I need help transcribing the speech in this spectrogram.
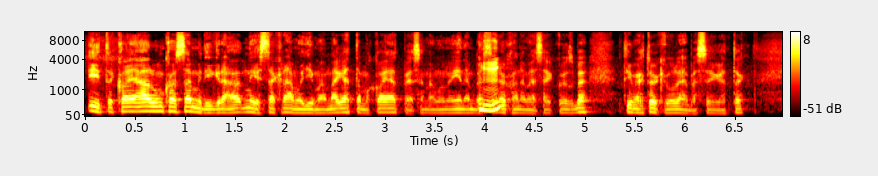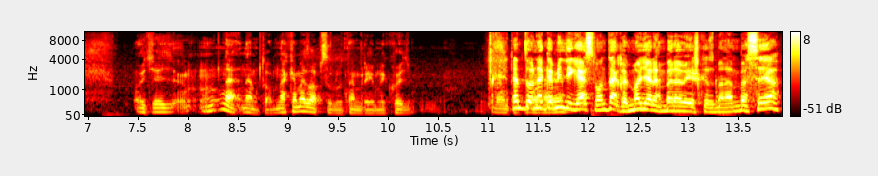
itt kajálunk, aztán mindig rá, néztek rám, hogy én már megettem a kaját, persze nem mondom, én nem beszélek, mm. hanem eszek közben. Ti meg tök jól elbeszélgettek. Úgyhogy ne, nem tudom, nekem ez abszolút nem rémlik, hogy Nem tudom, nekem mindig ezt mondták, hogy magyar ember evés közben nem beszél.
